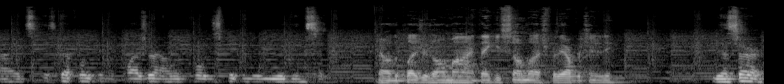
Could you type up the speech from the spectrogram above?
Uh, it's, it's definitely been a pleasure, and I look forward to speaking with you again soon. No, the pleasure's all mine. Thank you so much for the opportunity. Yes, sir.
